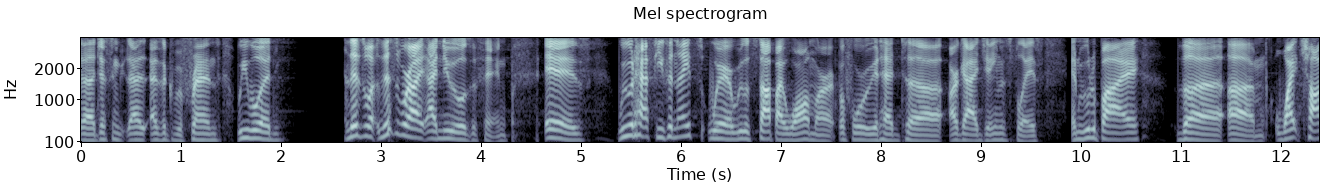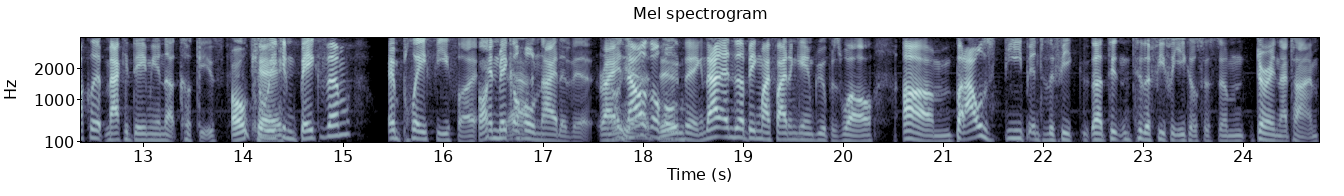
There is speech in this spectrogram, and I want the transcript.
uh, just in- as as a group of friends. We would. and This is what this is where I, I knew it was a thing. Is we would have FIFA nights where we would stop by Walmart before we would head to our guy James' place, and we would buy the um, white chocolate macadamia nut cookies. Okay. So we can bake them and play FIFA Fuck and make a whole night of it, right? And that was a whole thing. That ended up being my fighting game group as well. Um, but I was deep into the fi- uh, to, into the FIFA ecosystem during that time.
